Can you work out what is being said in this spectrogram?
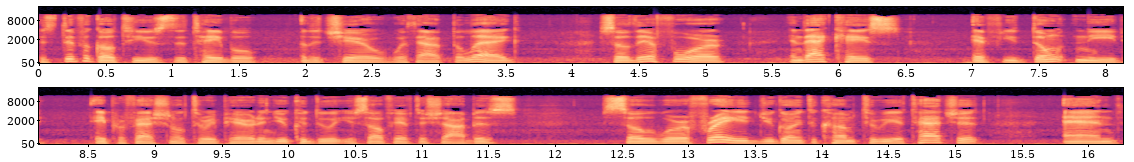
It's difficult to use the table or the chair without the leg. So therefore, in that case, if you don't need a professional to repair it and you could do it yourself after Shabbos, so we're afraid you're going to come to reattach it and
